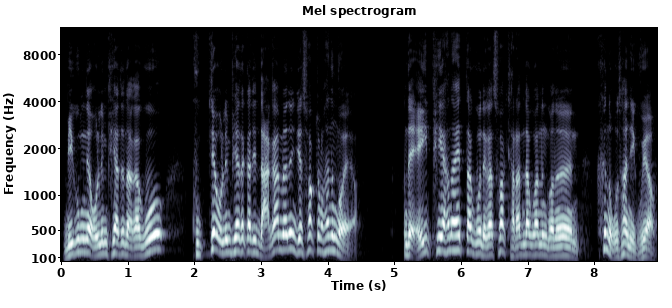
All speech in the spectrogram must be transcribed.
미국 내 올림피아드 나가고 국제 올림피아드까지 나가면 이제 수학 좀 하는 거예요. 근데 AP 하나 했다고 내가 수학 잘한다고 하는 거는 큰 오산이고요.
